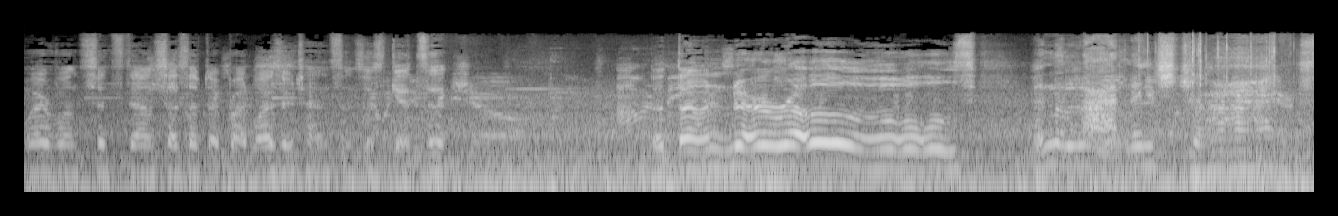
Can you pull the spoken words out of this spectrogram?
where everyone sits down, sets up their Budweiser tents and just gets it? The thunder rolls and the lightning strikes.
